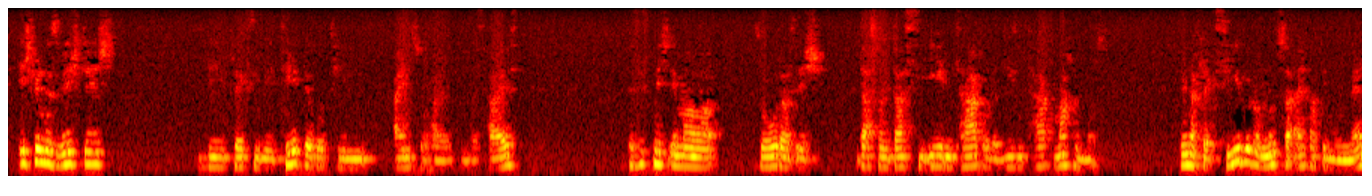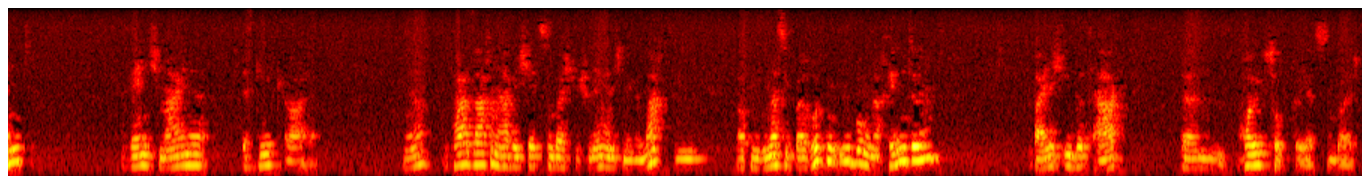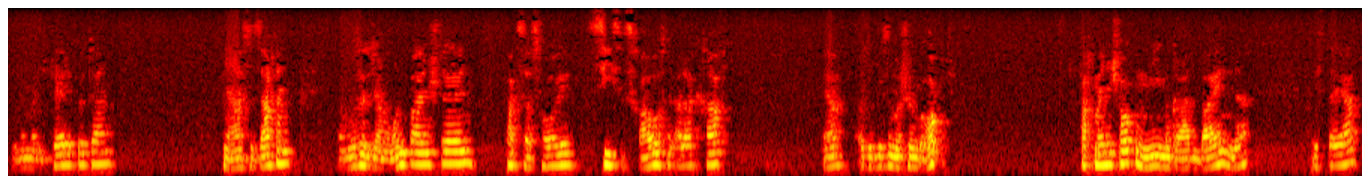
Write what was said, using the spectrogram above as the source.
Ich finde es wichtig, die Flexibilität der Routinen einzuhalten. Das heißt, es ist nicht immer so, dass ich das und das jeden Tag oder diesen Tag machen muss. Ich bin da flexibel und nutze einfach den Moment, wenn ich meine, es geht gerade. Ja? Ein paar Sachen habe ich jetzt zum Beispiel schon länger nicht mehr gemacht, wie auf dem Gymnastikball Rückenübungen nach hinten, weil ich über Tag ähm, Heu zupfe jetzt zum Beispiel. Wenn wir die Pferde füttern, dann hast du Sachen, dann musst du dich am Rundballen stellen, packst das Heu, ziehst es raus mit aller Kraft. Ja, also bist immer schön gehockt. Fachmännisch hocken, nie mit geraden Beinen, ne? Ist da ja.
